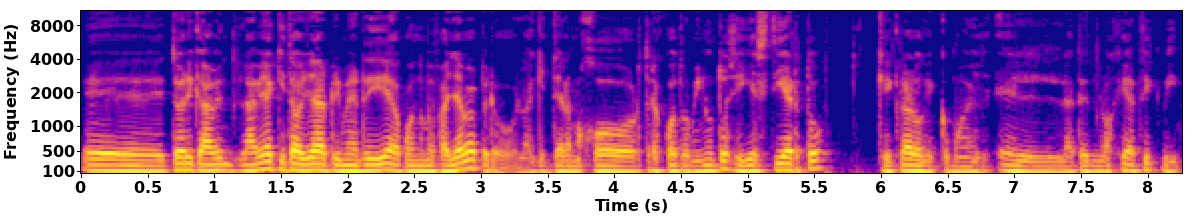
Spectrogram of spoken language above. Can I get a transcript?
Eh, teóricamente la había quitado ya el primer día cuando me fallaba, pero la quité a lo mejor 3-4 minutos y es cierto que claro que como el, la tecnología Zigbee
